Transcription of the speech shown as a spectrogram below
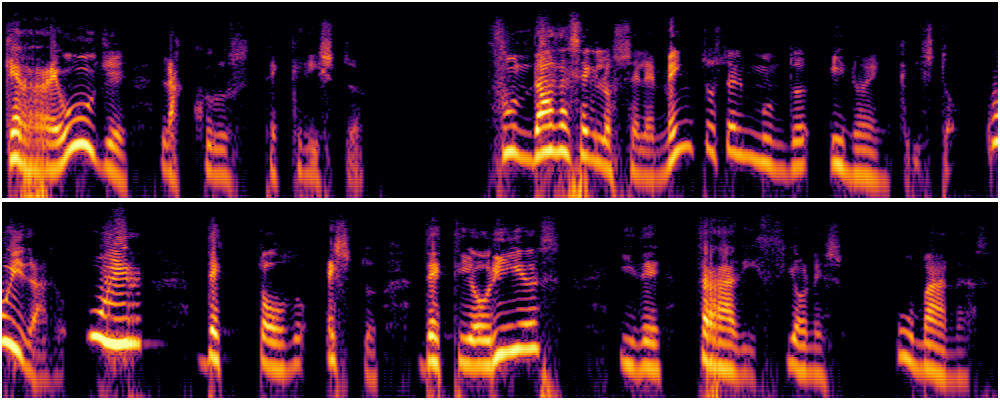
que rehuye la cruz de Cristo, fundadas en los elementos del mundo y no en Cristo. Cuidado, huir de todo esto, de teorías y de tradiciones humanas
